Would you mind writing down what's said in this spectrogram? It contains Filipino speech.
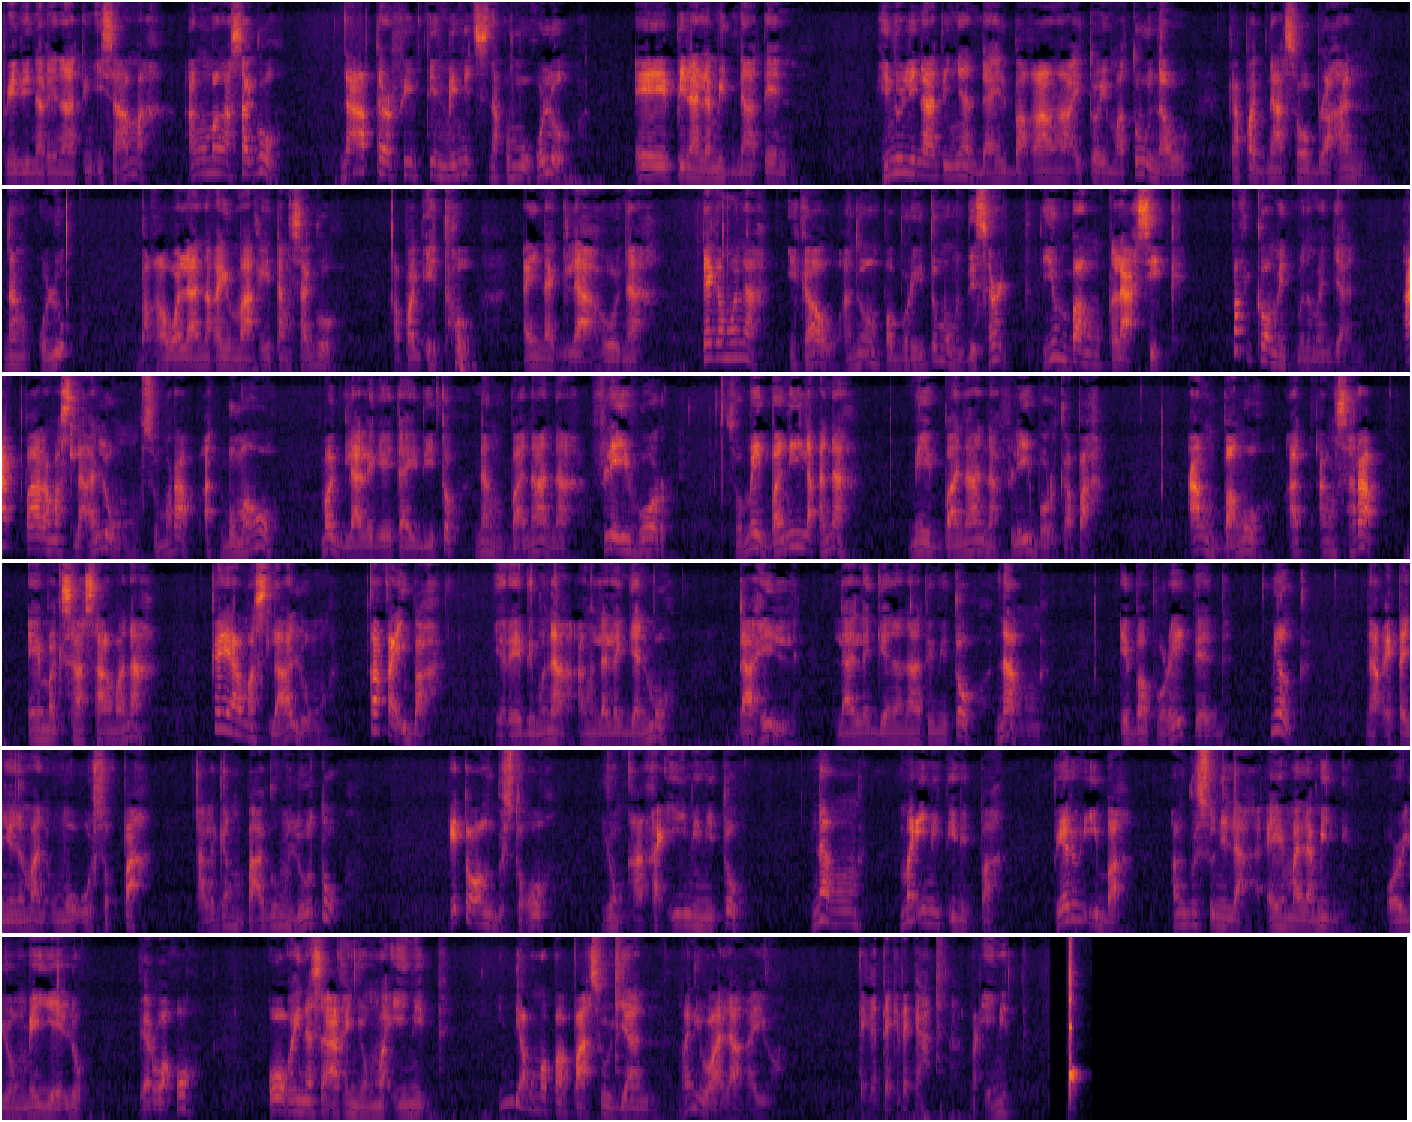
Pwede na rin nating isama ang mga sago na after 15 minutes na kumukulo, eh pinalamig natin. Hinuli natin yan dahil baka nga ito ay matunaw kapag nasobrahan ng kulo. Baka wala na kayong makitang sago kapag ito ay naglaho na. Teka muna, ikaw, ano ang paborito mong dessert? Yung bang classic? Pakicomment mo naman dyan. At para mas lalong sumarap at bumango, maglalagay tayo dito ng banana flavor. So may vanilla ka na, may banana flavor ka pa. Ang bango at ang sarap eh magsasama na. Kaya mas lalong kakaiba. I-ready mo na ang lalagyan mo dahil lalagyan na natin ito ng evaporated milk. Nakita nyo naman, umuusok pa. Talagang bagong luto. Ito ang gusto ko. Yung kakainin ito ng mainit-init pa. Pero iba, ang gusto nila ay malamig or yung may yelo. Pero ako, okay na sa akin yung mainit. Hindi ako mapapaso dyan. Maniwala kayo. Teka, teka, teka. Mainit.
